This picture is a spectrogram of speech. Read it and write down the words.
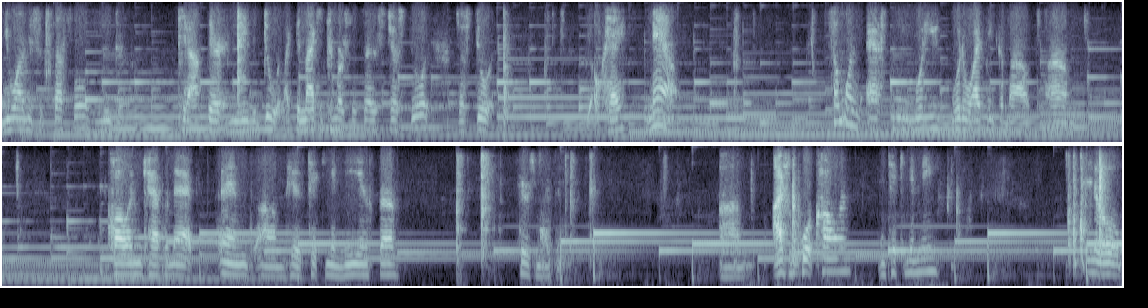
you want to be successful, you need to get out there and you need to do it. Like the Nike commercial says, just do it, just do it. Okay? Now, someone asked me, what do you what do I think about um, Colin Kaepernick and um, his taking a knee and stuff? Here's my thing. Um, I support Colin in taking a knee. You know,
